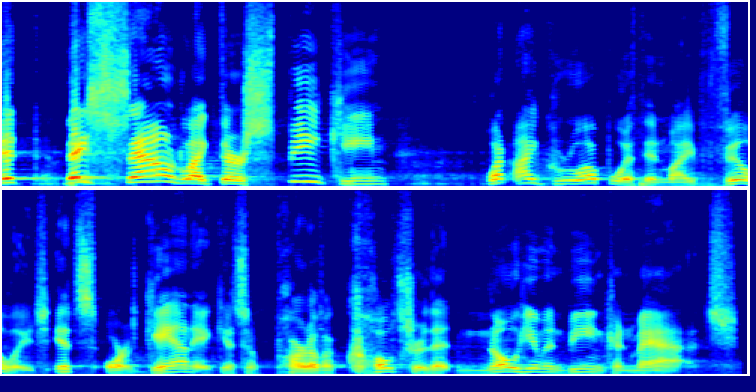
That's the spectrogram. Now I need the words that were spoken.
It, they sound like they're speaking what I grew up with in my village. It's organic, it's a part of a culture that no human being can match.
